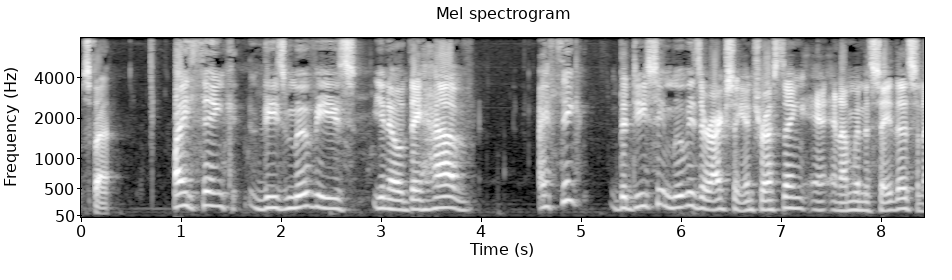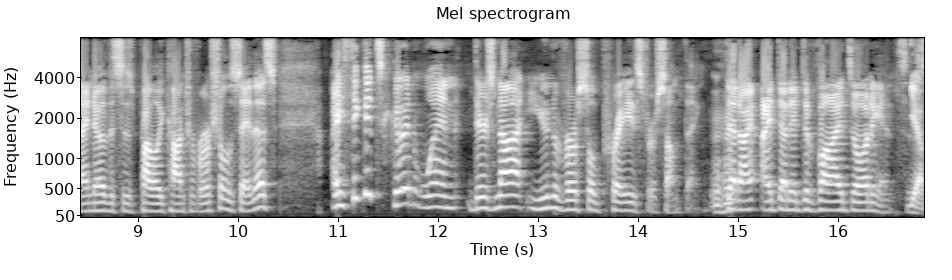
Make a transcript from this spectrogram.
it's fair. I think these movies, you know, they have. I think the DC movies are actually interesting, and, and I'm going to say this, and I know this is probably controversial to say this. I think it's good when there's not universal praise for something mm-hmm. that I, I that it divides audiences. Yeah.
